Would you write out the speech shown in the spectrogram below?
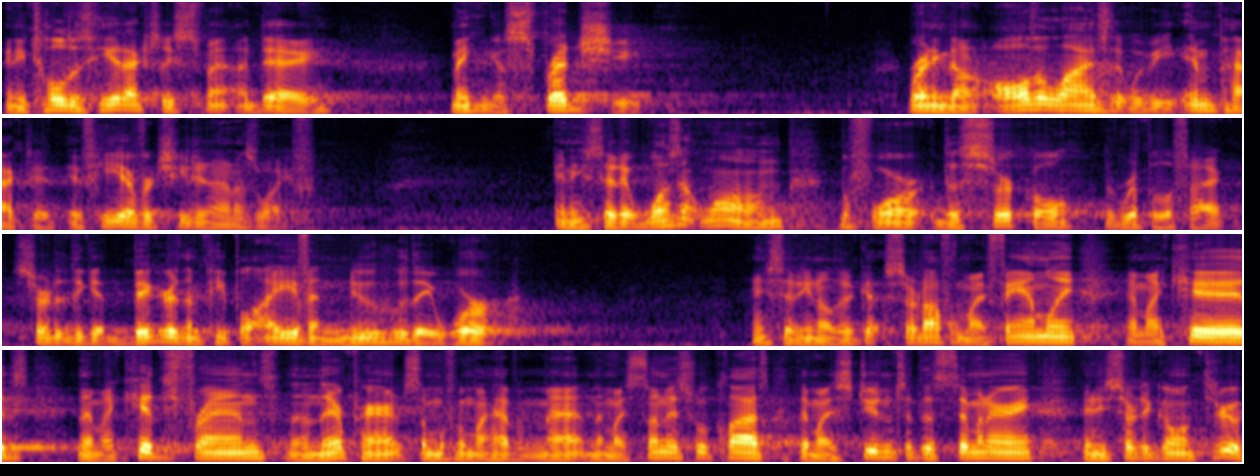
And he told us he had actually spent a day making a spreadsheet, writing down all the lives that would be impacted if he ever cheated on his wife. And he said it wasn't long before the circle, the ripple effect, started to get bigger than people I even knew who they were. And he said, you know, they start off with my family and my kids, then my kids' friends, and then their parents, some of whom I haven't met, and then my Sunday school class, then my students at the seminary, and he started going through.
